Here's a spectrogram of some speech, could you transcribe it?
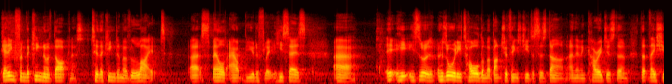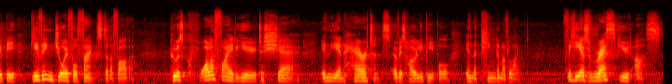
getting from the kingdom of darkness to the kingdom of light uh, spelled out beautifully. He says, uh, he, he sort of has already told them a bunch of things Jesus has done and then encourages them that they should be giving joyful thanks to the Father who has qualified you to share in the inheritance of his holy people in the kingdom of light. For he has rescued us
